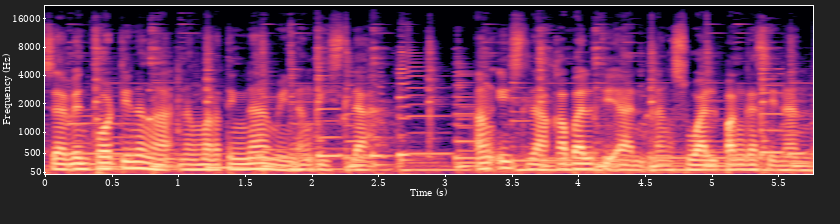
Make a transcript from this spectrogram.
7.40 na nga nang marating namin ang isla. Ang isla kabalatian ng Sual, Pangasinan.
